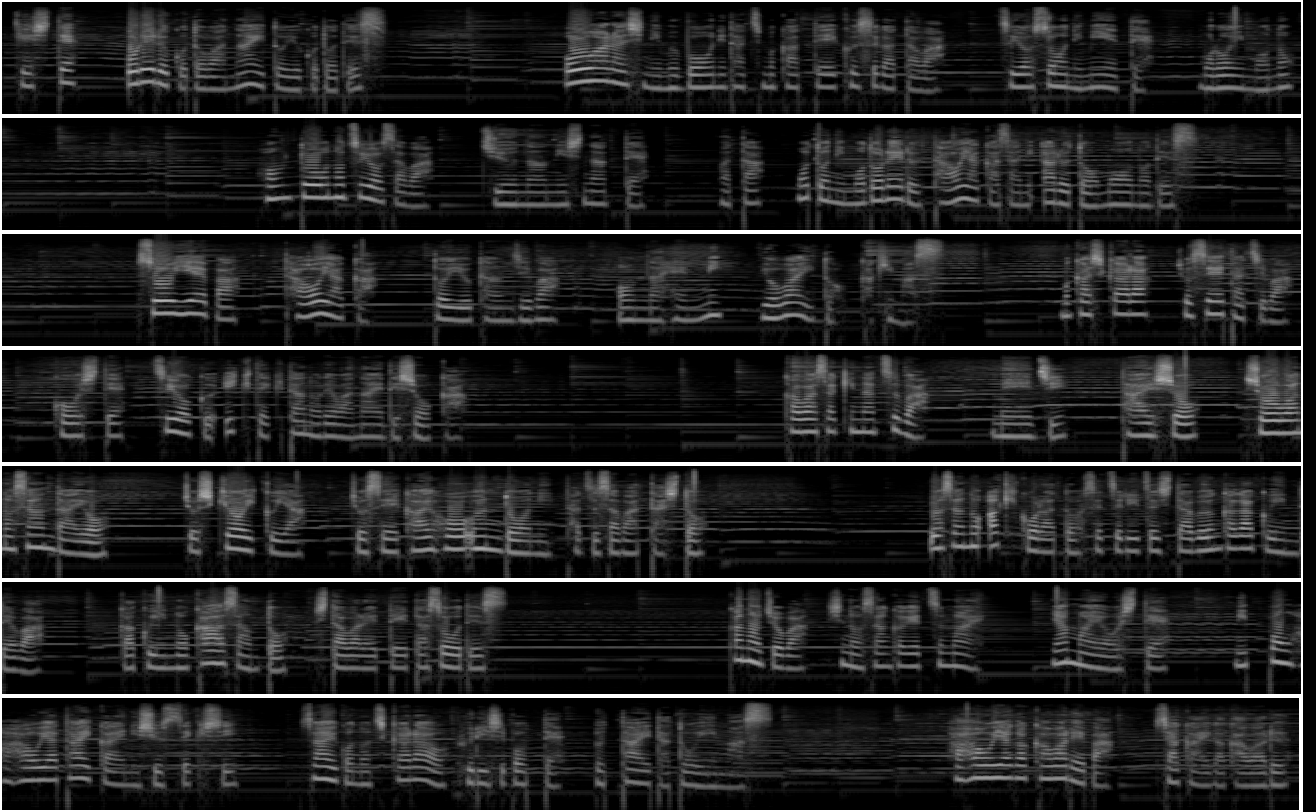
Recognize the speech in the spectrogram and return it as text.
決して折れる。ことはないということです。大嵐に無謀に立ち向かっていく姿は強そうに見えて脆いもの。本当の強さは柔軟にしなって、また元に戻れるたおやかさにあると思うのです。そういえば、たおやかという漢字は女編に弱いと書きます。昔から女性たちはこうして強く生きてきたのではないでしょうか。川崎夏は明治、大正、昭和の三代を女子教育や女性解放運動に携わった人。与謝野明子らと設立した文化学院では学院の母さんと慕われていたそうです。彼女は死の3ヶ月前、病をして日本母親大会に出席し、最後の力を振り絞って訴えたと言います。母親が変われば社会が変わる。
